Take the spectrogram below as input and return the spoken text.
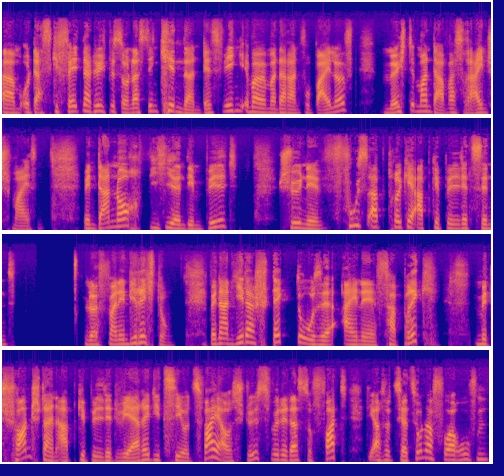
Ähm, und das gefällt natürlich besonders den Kindern. Deswegen, immer wenn man daran vorbeiläuft, möchte man da was reinschmeißen. Wenn dann noch, wie hier in dem Bild, schöne Fußabdrücke abgebildet sind, läuft man in die Richtung. Wenn an jeder Steckdose eine Fabrik mit Schornstein abgebildet wäre, die CO2 ausstößt, würde das sofort die Assoziation hervorrufen,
